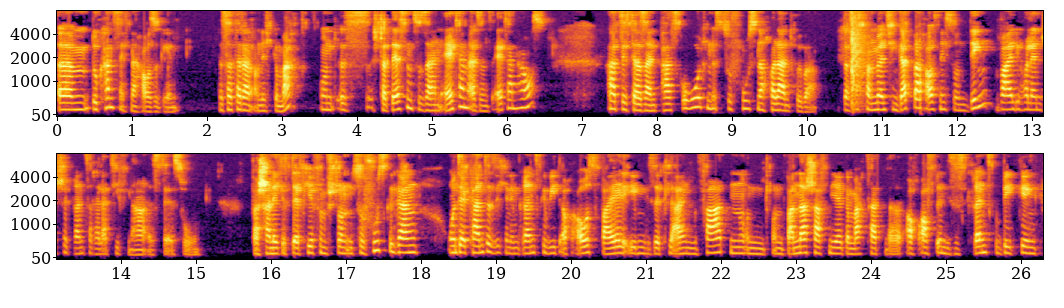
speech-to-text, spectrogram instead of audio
ähm, du kannst nicht nach Hause gehen. Das hat er dann auch nicht gemacht und ist stattdessen zu seinen Eltern, also ins Elternhaus, hat sich da seinen Pass geholt und ist zu Fuß nach Holland rüber. Das ist von Mönchengladbach aus nicht so ein Ding, weil die holländische Grenze relativ nah ist. Der ist so, wahrscheinlich ist der vier, fünf Stunden zu Fuß gegangen und er kannte sich in dem Grenzgebiet auch aus, weil eben diese kleinen Fahrten und, und Wanderschaften, die er gemacht hat, auch oft in dieses Grenzgebiet ging.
